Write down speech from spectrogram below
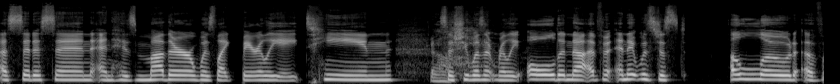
a citizen and his mother was like barely 18 so she wasn't really old enough. And it was just a load of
